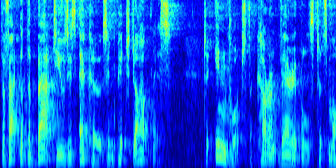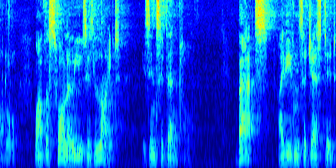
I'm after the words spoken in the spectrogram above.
The fact that the bat uses echoes in pitch darkness to input the current variables to its model, while the swallow uses light, is incidental. Bats, I've even suggested,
